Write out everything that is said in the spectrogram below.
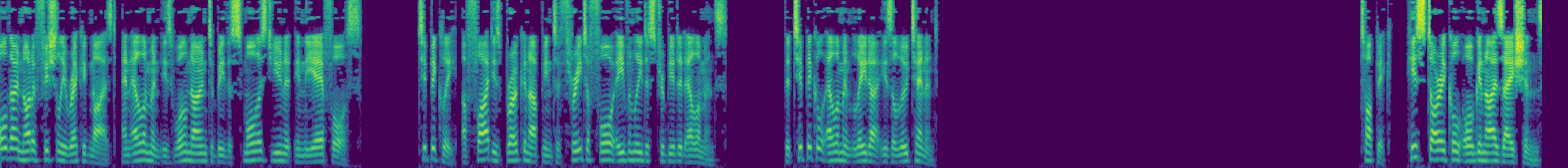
Although not officially recognized, an element is well known to be the smallest unit in the Air Force. Typically, a flight is broken up into three to four evenly distributed elements. The typical element leader is a lieutenant. Historical organizations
